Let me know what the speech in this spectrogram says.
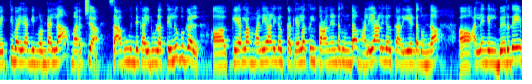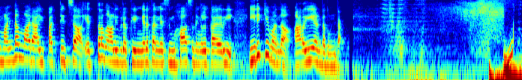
വ്യക്തിവൈരാഗ്യം കൊണ്ടല്ല മറിച്ച് സാബുവിന്റെ കയ്യിലുള്ള തെളിവുകൾ കേരളം മലയാളികൾക്ക് കേരളത്തിൽ കാണേണ്ടതുണ്ട് മലയാളികൾക്ക് അറിയേണ്ടതുണ്ട്. അല്ലെങ്കിൽ വെറുതെ മണ്ടന്മാരായി പറ്റിച്ച എത്ര നാൾ ഇവരൊക്കെ ഇങ്ങനെ തന്നെ സിംഹാസനങ്ങൾ കയറി ഇരിക്കുമെന്ന് അറിയേണ്ടതുണ്ട്. Woo!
